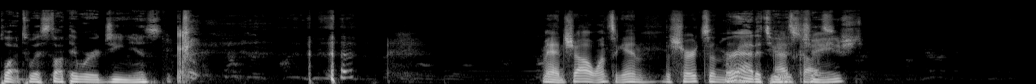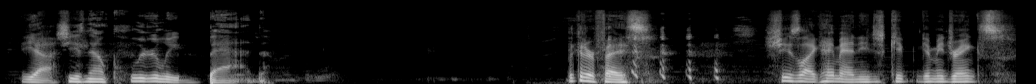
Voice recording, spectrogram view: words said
plot twist thought they were a genius. Man, Shaw once again, the shirts and Her the attitude has ascots. changed. Yeah, She is now clearly bad. look at her face. She's like, "Hey man, you just keep giving me drinks.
